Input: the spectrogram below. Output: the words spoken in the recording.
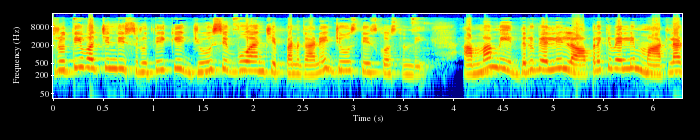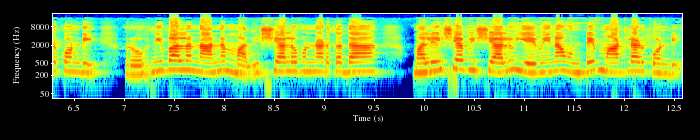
శృతి వచ్చింది. శృతికి జ్యూస్ ఇవ్వు అని చెప్పాను కానీ జ్యూస్ తీసుకొస్తుంది. అమ్మ మీ ఇద్దరు వెళ్ళి లోపలికి వెళ్ళి మాట్లాడుకోండి. రోహిణి వాళ్ళ నాన్న మలేషియాలో ఉన్నాడు కదా. మలేషియా విషయాలు ఏమైనా ఉంటే మాట్లాడుకోండి.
